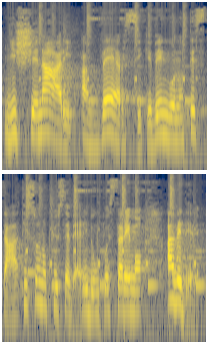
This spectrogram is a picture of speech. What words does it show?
gli scenari avversi che vengono testati sono più severi, dunque staremo a vedere.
